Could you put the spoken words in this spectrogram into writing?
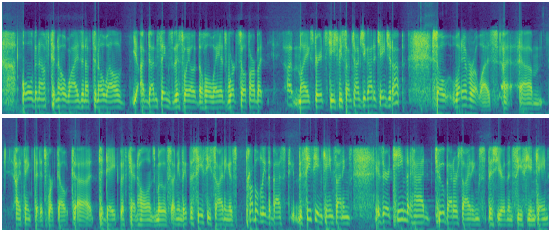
old enough to know, wise enough to know, well, I've done things this way the whole way. It's worked so far, but uh, my experience teach me sometimes you got to change it up. So whatever it was, uh, um, I think that it's worked out uh, to date with Ken Holland's moves. I mean, the, the Ceci signing is probably the best. The Ceci and Kane signings. Is there a team that had two better signings this year than Ceci and Kane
